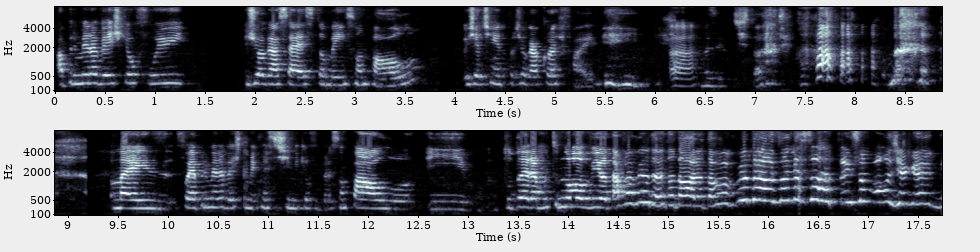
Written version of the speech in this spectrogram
A primeira vez que eu fui jogar CS também em São Paulo. Eu já tinha ido pra jogar Crossfire. Ah. Mas é outra história. Mas foi a primeira vez também com esse time que eu fui para São Paulo e tudo era muito novo e eu tava, meu Deus, toda hora eu tava, meu Deus, olha só, eu tô em São Paulo jogando.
